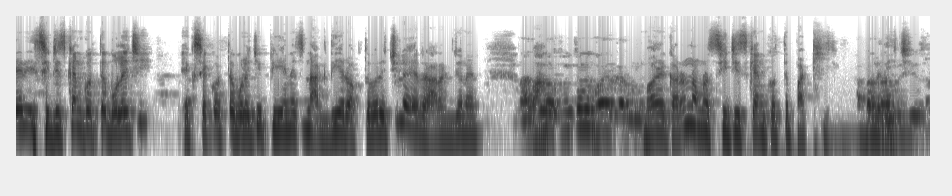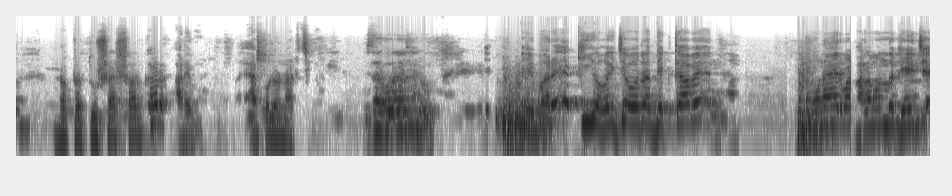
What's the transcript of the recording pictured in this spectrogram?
এর সিটি স্ক্যান করতে বলেছি এক্স রে করতে বলেছি পিএনএস নাক দিয়ে রক্ত বেরোচ্ছিল এর আরেকজনের ভয়ের ভয়ের কারণ আমরা সিটি স্ক্যান করতে পাঠিয়ে বলে দিচ্ছি ডক্টর তুষার সরকার আর এম অ্যাপোলো নার্সিং। এবারে কি হয়েছে ওরা দেখতে হবে। মোনায়ের ভালো মন্দ খেয়েছে।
